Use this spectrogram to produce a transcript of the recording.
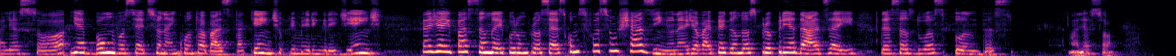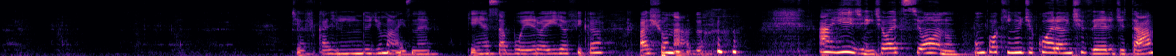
Olha só, e é bom você adicionar enquanto a base tá quente, o primeiro ingrediente, pra já ir passando aí por um processo como se fosse um chazinho, né? Já vai pegando as propriedades aí dessas duas plantas. Olha só. Já fica lindo demais, né? Quem é saboeiro aí já fica apaixonado. aí, gente, eu adiciono um pouquinho de corante verde, tá?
